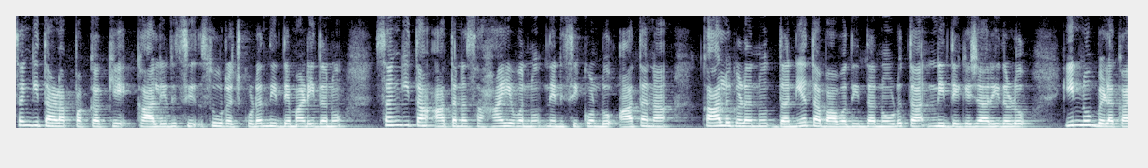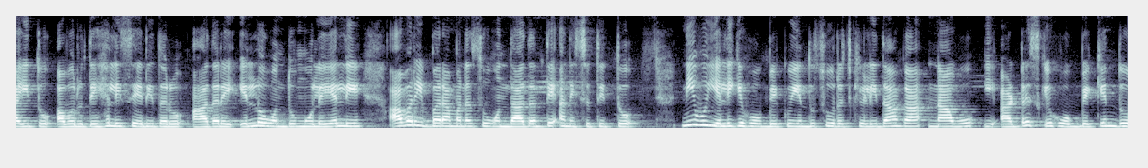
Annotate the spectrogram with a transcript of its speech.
ಸಂಗೀತಾಳ ಪಕ್ಕಕ್ಕೆ ಕಾಲಿರಿಸಿ ಸೂರಜ್ ಕೂಡ ನಿದ್ದೆ ಮಾಡಿದನು. ಸಂಗೀತ ಆತನ ಸಹಾಯವನ್ನು ನೆನೆಸಿಕೊಂಡು ಆತನ ಕಾಲುಗಳನ್ನು ಧನ್ಯತಾ ಭಾವದಿಂದ ನೋಡುತ್ತಾ ನಿದ್ದೆಗೆ ಜಾರಿದಳು. ಇನ್ನು ಬೆಳಕಾಯಿತು. ಅವರು ದೆಹಲಿ ಸೇರಿದರು. ಆದರೆ ಎಲ್ಲೋ ಒಂದು ಮೂಲೆಯಲ್ಲಿ ಅವರಿಬ್ಬರ ಮನಸ್ಸು ಒಂದಾದಂತೆ ಅನಿಸುತ್ತಿತ್ತು. ನೀವು ಎಲ್ಲಿಗೆ ಹೋಗಬೇಕು ಎಂದು ಸೂರಜ್ ಕೇಳಿದಾಗ, ನಾವು ಈ ಅಡ್ರೆಸ್ಗೆ ಹೋಗಬೇಕೆಂದು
